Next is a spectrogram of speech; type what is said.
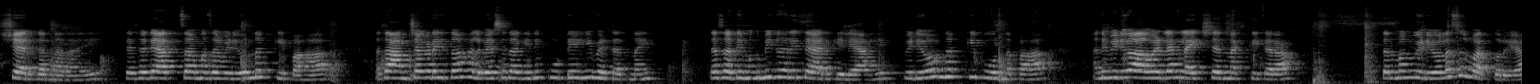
शेअर करणार आहे. त्यासाठी आजचा माझा व्हिडिओ नक्की पहा. आता आमच्याकडे इथं हलव्याचे दागिने कुठेही भेटत नाहीत. त्यासाठी मग मी घरी तयार केले आहे व्हिडिओ नक्की पूर्ण पहा. आणि व्हिडिओ आवडल्यास लाईक शेअर नक्की करा. तर मग व्हिडिओला सुरुवात करूया.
